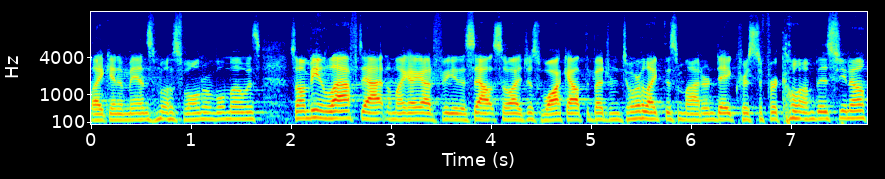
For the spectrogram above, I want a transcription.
like in a man's most vulnerable moments. So I'm being laughed at, and I'm like, I gotta figure this out. So I just walk out the bedroom door like this modern day Christopher Columbus, you know,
